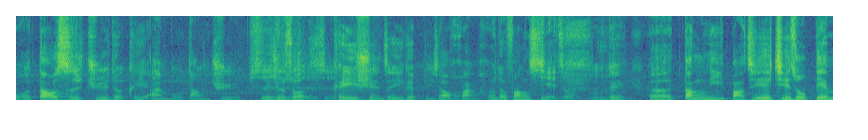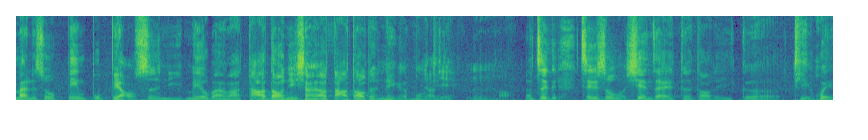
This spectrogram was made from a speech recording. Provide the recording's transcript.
我倒是觉得可以按部当居，也就是说，可以选择一个比较缓和的方式。节奏，对，呃，当你把这些节奏变慢的时候，并不表示你没有办法达到你想要达到的那个目的。嗯，好，那这个这个是我现在得到的一个体会。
